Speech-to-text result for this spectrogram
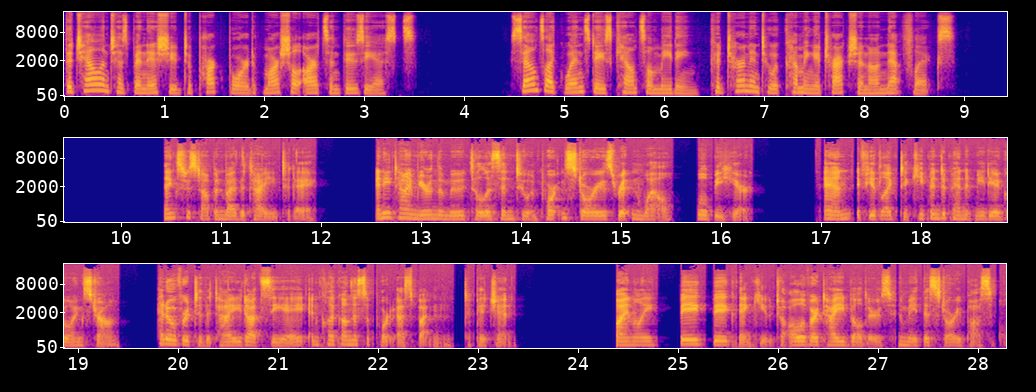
The challenge has been issued to Park Board martial arts enthusiasts. Sounds like Wednesday's council meeting could turn into a coming attraction on Netflix. Thanks for stopping by the Tyee today. Anytime you're in the mood to listen to important stories written well, we'll be here. And if you'd like to keep independent media going strong, head over to thetyee.ca and click on the Support Us button to pitch in. Finally, big, big thank you to all of our Tyee builders who made this story possible.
